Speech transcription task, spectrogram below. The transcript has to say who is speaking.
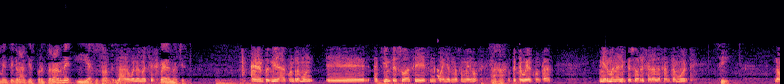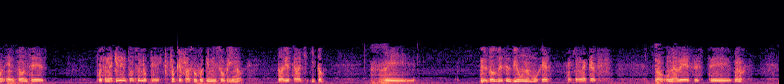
Speaker 1: nuevamente gracias por esperarme y a sus órdenes.
Speaker 2: Claro, buenas noches.
Speaker 1: Buenas noches.
Speaker 2: Eh, pues mira, Juan Ramón, eh, aquí empezó hace cinco años más o menos,
Speaker 1: Ajá.
Speaker 2: lo que te voy a contar. Mi hermana le empezó a rezar a la Santa Muerte,
Speaker 1: Sí.
Speaker 2: ¿no? Entonces, pues en aquel entonces lo que lo que pasó fue que mi sobrino todavía estaba chiquito,
Speaker 1: Ajá.
Speaker 2: eh, pues dos veces vio una mujer aquí en la casa, ¿no? Una vez, este, bueno,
